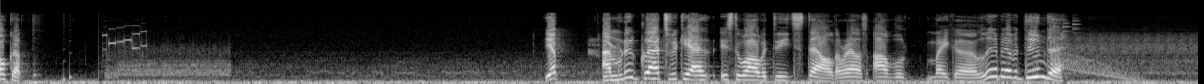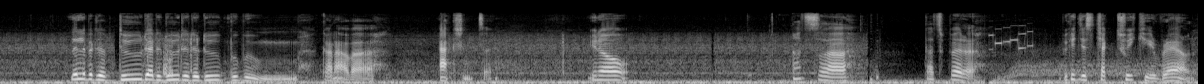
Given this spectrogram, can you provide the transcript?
Oh god. Yep, I'm really glad Twiki is the one with the stealth, or else I would make a little bit of a doom there. Little bit of do da da do da da do boom boom, kind of a action thing. You know, that's uh, that's better. We can just check Twiki around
